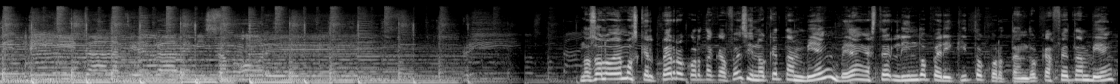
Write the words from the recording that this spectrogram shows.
bendita la tierra de mis No solo vemos que el perro corta café, sino que también vean este lindo periquito cortando café también,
